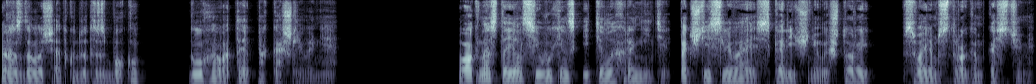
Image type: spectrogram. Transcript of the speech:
Раздалось откуда-то сбоку глуховатое покашливание. У окна стоял сивухинский телохранитель, почти сливаясь с коричневой шторой в своем строгом костюме.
